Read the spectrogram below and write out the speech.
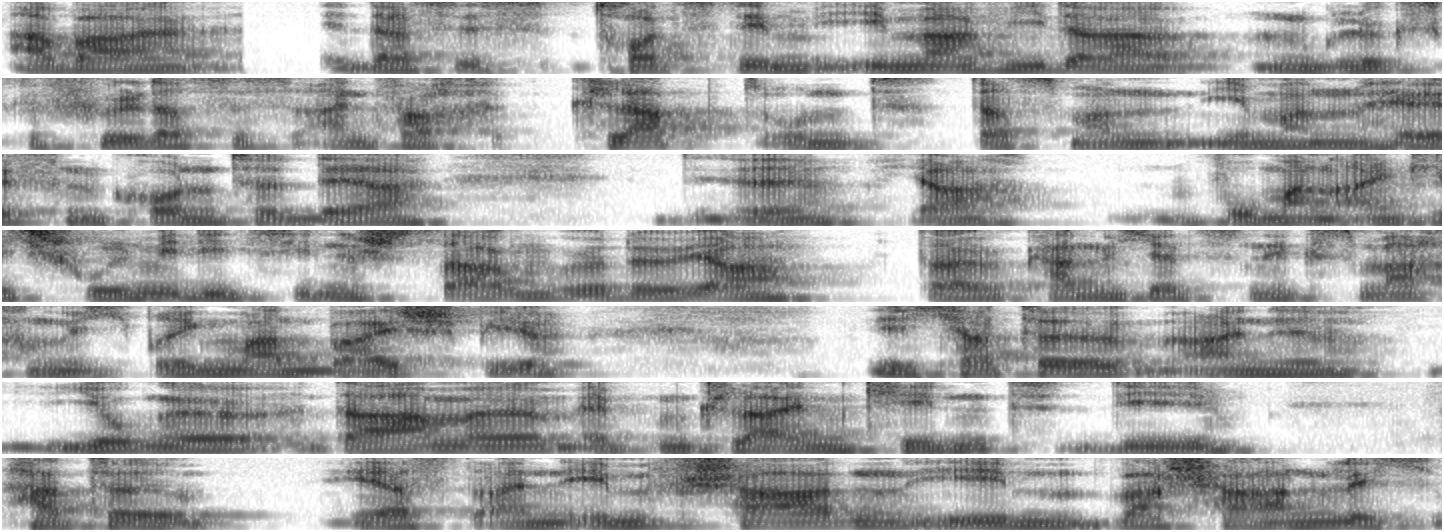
Aber das ist trotzdem immer wieder ein Glücksgefühl, dass es einfach klappt und dass man jemandem helfen konnte, der äh, ja wo man eigentlich schulmedizinisch sagen würde, ja, da kann ich jetzt nichts machen. Ich bringe mal ein Beispiel. Ich hatte eine junge Dame mit einem kleinen Kind, die hatte erst einen Impfschaden, eben wahrscheinlich,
